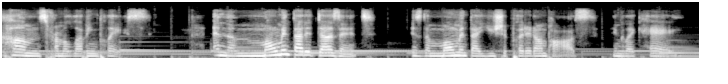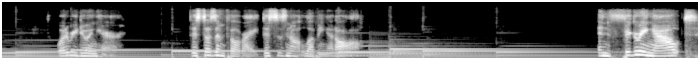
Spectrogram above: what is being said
comes from a loving place. And the moment that it doesn't is the moment that you should put it on pause and be like, hey, what are we doing here? This doesn't feel right. This is not loving at all. And figuring out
